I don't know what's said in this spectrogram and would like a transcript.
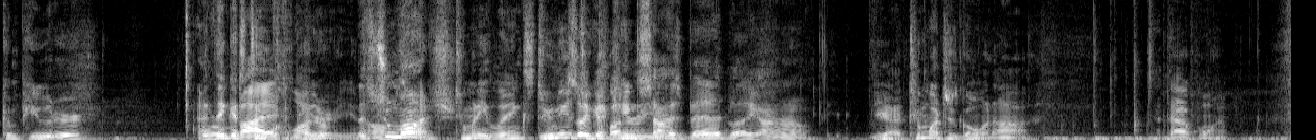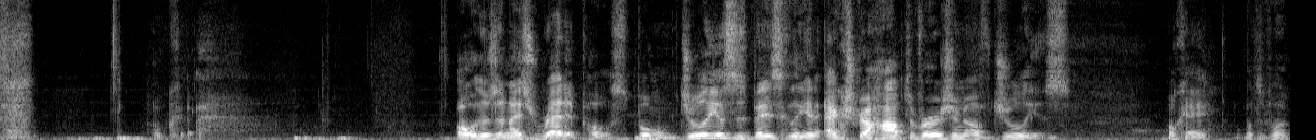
computer. I or think it's by too computer. cluttery. You It's too what I'm saying? much. Too many links. Do you too- need it's like too a king cluttery. size bed? Like I don't know. Yeah, too much is going on. At that point. Okay. Oh, there's a nice Reddit post. Boom. Julius is basically an extra hopped version of Julius. Okay. What the fuck?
